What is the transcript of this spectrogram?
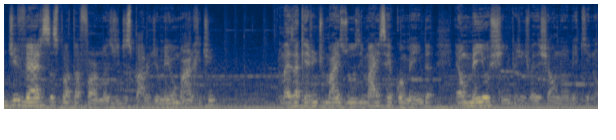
diversas plataformas de disparo de e-mail marketing, mas a que a gente mais usa e mais recomenda é o MailChimp, a gente vai deixar o nome aqui no,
